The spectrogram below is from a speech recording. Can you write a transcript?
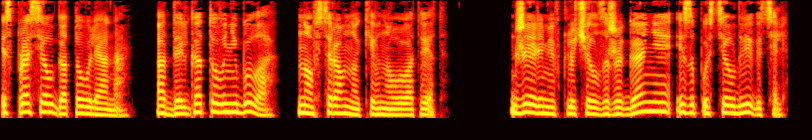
и спросил, готова ли она. Адель готова не была, но все равно кивнула в ответ. Джереми включил зажигание и запустил двигатель.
